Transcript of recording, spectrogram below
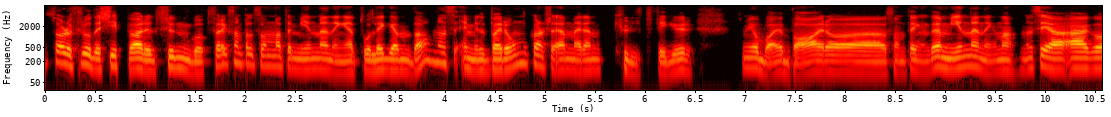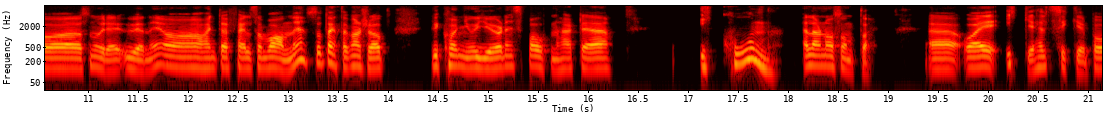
Så har du Frode Skippe og Arild Sundgodt f.eks., som etter min mening er to legender, mens Emil Baron kanskje er mer en kultfigur som jobba i bar og sånne ting. Det er min mening, da. Men siden jeg og Snorre er uenige, og han tar feil som vanlig, så tenkte jeg kanskje at vi kan jo gjøre den spalten her til ikon, eller noe sånt. da. Uh, og jeg er ikke helt sikker på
